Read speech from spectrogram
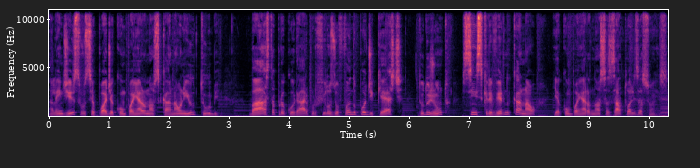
Além disso, você pode acompanhar o nosso canal no YouTube. Basta procurar por Filosofando Podcast, tudo junto, se inscrever no canal e acompanhar as nossas atualizações.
